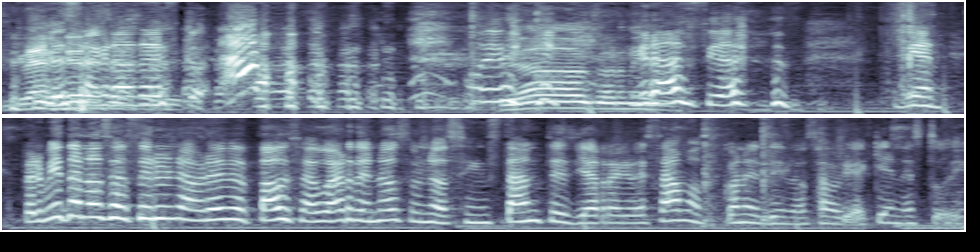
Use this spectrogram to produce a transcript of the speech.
Gracias. Les agradezco. Muy bien, No, gracias. Bien, permítanos hacer una breve pausa, guárdenos unos instantes, ya regresamos con el dinosaurio aquí en estudio.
